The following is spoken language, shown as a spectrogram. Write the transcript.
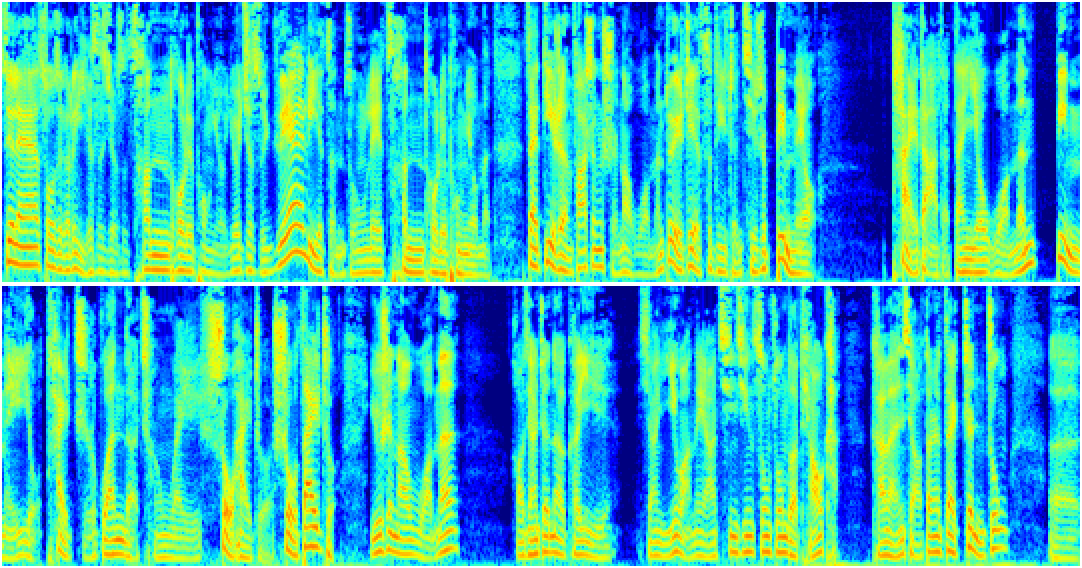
所以呢，说这个的意思就是，城头的朋友，尤其是远离震中的城头的朋友们，在地震发生时呢，我们对这次地震其实并没有。太大的担忧，我们并没有太直观的成为受害者、受灾者。于是呢，我们好像真的可以像以往那样轻轻松松的调侃、开玩笑。但是在震中，呃，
